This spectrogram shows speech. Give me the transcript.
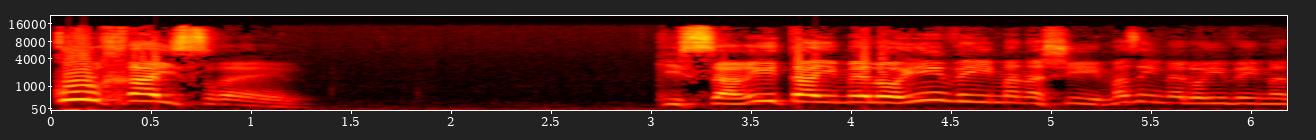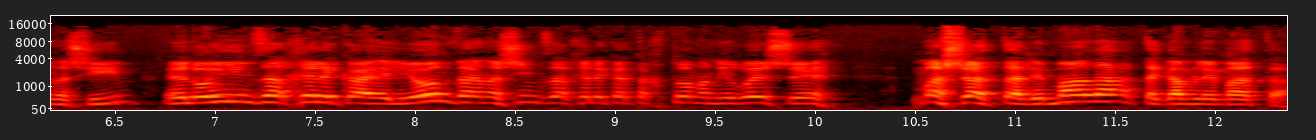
כולך ישראל. כי שרית עם אלוהים ועם אנשים. מה זה עם אלוהים ועם אנשים? אלוהים זה החלק העליון ואנשים זה החלק התחתון. אני רואה שמה שאתה למעלה, אתה גם למטה.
